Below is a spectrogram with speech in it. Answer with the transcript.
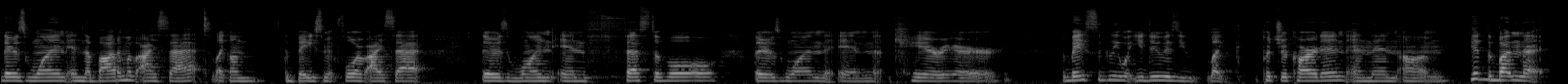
there's one in the bottom of ISAT, like on the basement floor of ISAT. There's one in Festival. There's one in Carrier. But basically what you do is you like put your card in and then um, hit the button that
